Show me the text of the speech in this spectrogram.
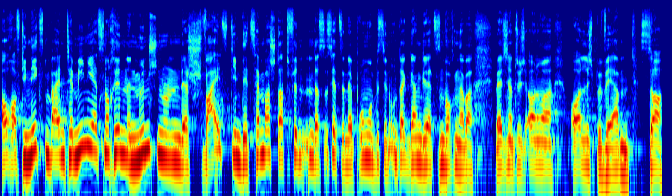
auch auf die nächsten beiden Termine jetzt noch hin in München und in der Schweiz, die im Dezember stattfinden stattfinden. Das ist jetzt in der Promo ein bisschen untergegangen die letzten Wochen, aber werde ich natürlich auch nochmal ordentlich bewerben. So,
